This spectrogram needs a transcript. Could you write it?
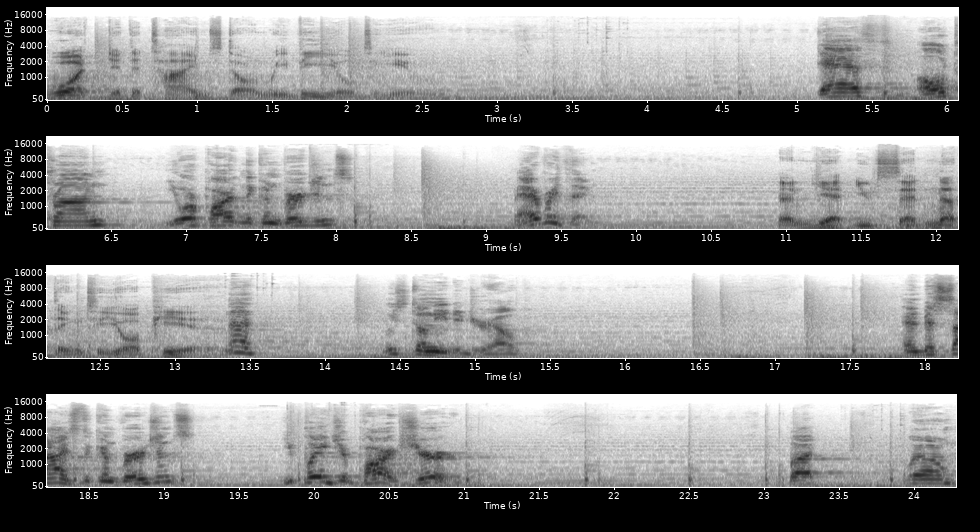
What did the Time Stone reveal to you? Death, Ultron, your part in the convergence. Everything. And yet you said nothing to your peers. Nah, we still needed your help. And besides the convergence, you played your part, sure. But, well,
